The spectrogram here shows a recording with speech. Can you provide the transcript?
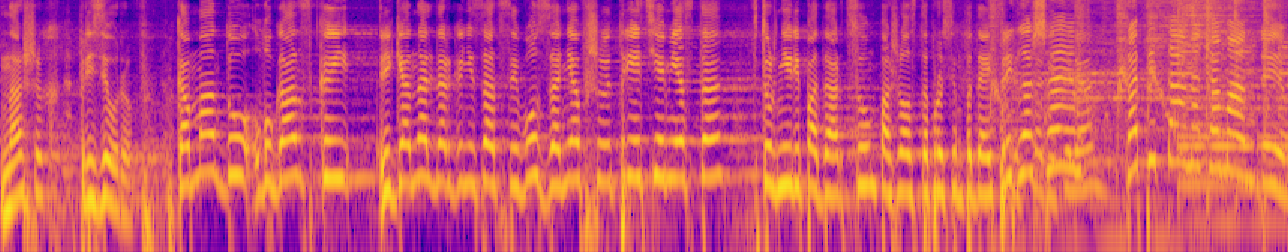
наших призеров. Команду Луганской региональной организации ВОЗ, занявшую третье место в турнире по дартсу. Пожалуйста, просим подойти. Приглашаем капитана команды.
